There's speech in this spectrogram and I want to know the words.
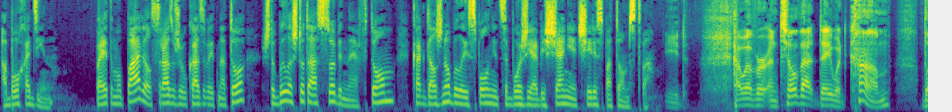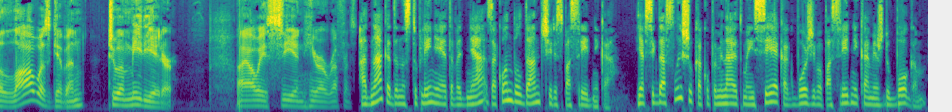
а Бог один. Поэтому Павел сразу же указывает на то, что было что-то особенное в том, как должно было исполниться Божье обещание через потомство. However, until that day would come, the law was given to a mediator. I always see and hear a reference. Однако до наступления этого дня закон был дан через посредника. Я всегда слышу, как упоминают Моисея как Божьего посредника между Богом,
